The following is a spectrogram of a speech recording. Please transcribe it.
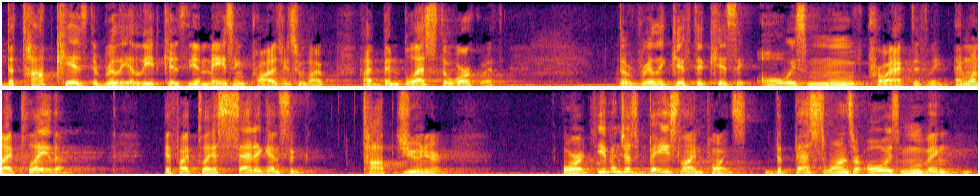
the top kids, the really elite kids, the amazing prodigies who I've, I've been blessed to work with, the really gifted kids, they always move proactively. And when I play them, if I play a set against a top junior, or even just baseline points. The best ones are always moving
